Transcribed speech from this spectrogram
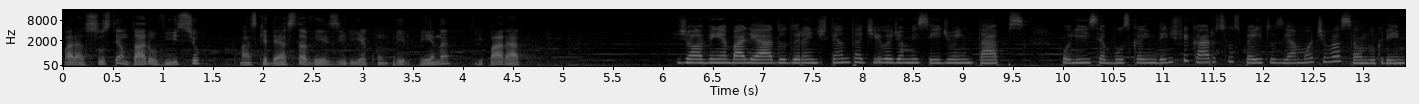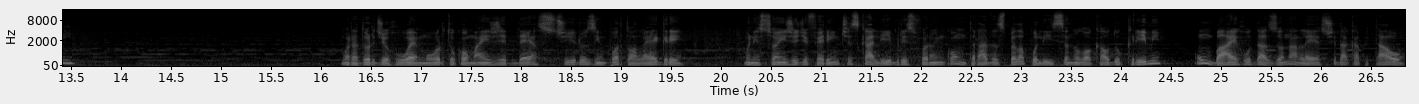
para sustentar o vício, mas que desta vez iria cumprir pena e parar. Jovem é baleado durante tentativa de homicídio em TAPS. Polícia busca identificar os suspeitos e a motivação do crime. Morador de rua é morto com mais de 10 tiros em Porto Alegre. Munições de diferentes calibres foram encontradas pela polícia no local do crime, um bairro da zona leste da capital.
